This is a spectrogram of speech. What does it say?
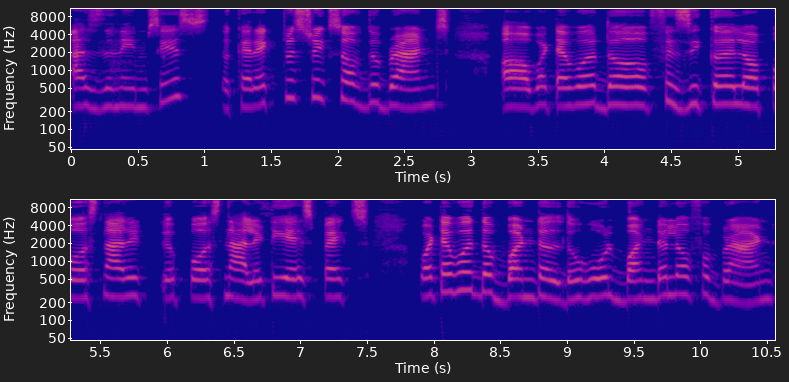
as the name says the characteristics of the brands uh, whatever the physical or personality personality aspects whatever the bundle the whole bundle of a brand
